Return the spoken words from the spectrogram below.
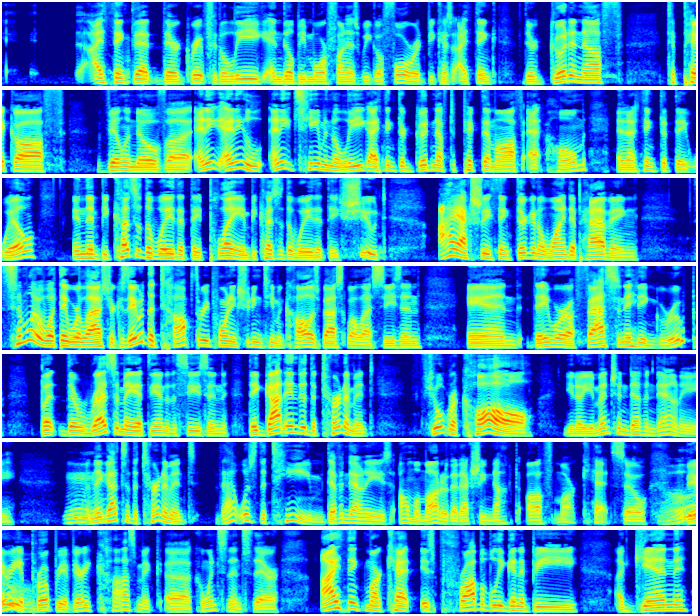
I think that they're great for the league, and they'll be more fun as we go forward because I think they're good enough to pick off Villanova, any any any team in the league. I think they're good enough to pick them off at home, and I think that they will. And then because of the way that they play and because of the way that they shoot, I actually think they're going to wind up having similar to what they were last year because they were the top three pointing shooting team in college basketball last season, and they were a fascinating group. But their resume at the end of the season, they got into the tournament. If you'll recall, you know, you mentioned Devin Downey. Mm-hmm. When they got to the tournament, that was the team, Devin Downey's alma mater, that actually knocked off Marquette. So oh. very appropriate, very cosmic uh, coincidence there. I think Marquette is probably going to be again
